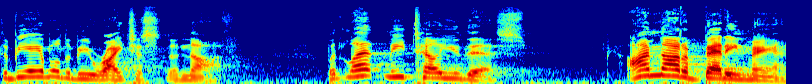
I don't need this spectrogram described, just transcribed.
to be able to be righteous enough. But let me tell you this I'm not a betting man,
